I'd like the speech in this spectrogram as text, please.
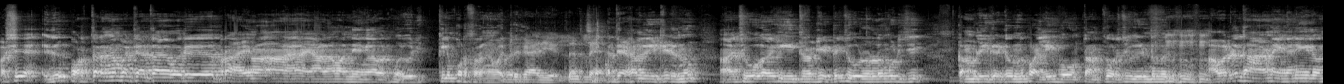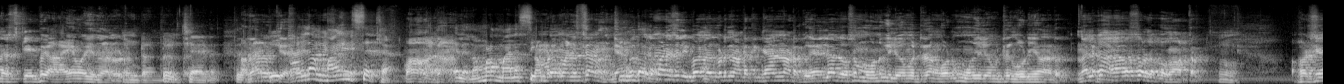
പക്ഷേ ഇത് പുറത്തിറങ്ങാൻ പറ്റാത്ത ഒരു പ്രായം ആളെ വന്നു കഴിഞ്ഞാൽ അവർക്ക് ഒരിക്കലും പുറത്തിറങ്ങാൻ പറ്റില്ല. കാര്യമില്ല അദ്ദേഹം വീട്ടിലിരുന്നു ആ ചൂ ഹീറ്ററൊക്കെ ഇട്ട് ചൂടുവെള്ളം കുടിച്ച് കമ്പിളി കെട്ടി ഒന്ന് പള്ളിയിൽ പോകും തണുത്ത് കുറച്ച് വീണ്ടും വരും. അവരുടെ ധാരണ എങ്ങനെയെങ്കിലും ഒന്ന് എസ്കേപ്പ് ആയ മതി തീർച്ചയായിട്ടും അതാണ് വ്യത്യാസം. മൈൻഡ് സെറ്റ് ആ, അതാണ്. അല്ലെ നമ്മുടെ നമ്മുടെ മനസ്സാണ്. ഞാൻ ചിന്തകൾ. മനസ്സിൽ ഇപ്പൊ ഇവിടെ നടക്കും ഞാൻ നടക്കും. എല്ലാ ദിവസവും മൂന്ന് കിലോമീറ്റർ അങ്ങോട്ടും മൂന്ന് കിലോമീറ്റർ ഇങ്ങോട്ടും ഞാൻ നടക്കും. നല്ല കാലാവസ്ഥ ഉള്ളപ്പോൾ മാത്രം. പക്ഷേ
